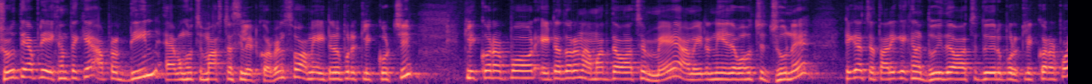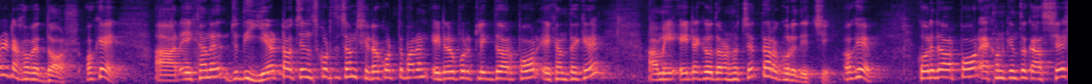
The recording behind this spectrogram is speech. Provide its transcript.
শুরুতে আপনি এখান থেকে আপনার দিন এবং হচ্ছে মাসটা সিলেক্ট করবেন। সো আমি এটার উপরে ক্লিক করছি। ক্লিক করার পর এটা ধরেন আমার দেওয়া আছে মে, আমি এটা নিয়ে যাব হচ্ছে জুনে, ঠিক আছে? তারিখ এখানে দুই দেওয়া আছে, দুইয়ের উপর ক্লিক করার পর এটা হবে দশ, ওকে? আর এখানে যদি ইয়ারটাও চেঞ্জ করতে চান, সেটাও করতে পারেন। এটার উপর ক্লিক দেওয়ার পর এখান থেকে আমি এটাকেও ধরেন হচ্ছে তেরো করে দিচ্ছি, ওকে? করে দেওয়ার পর এখন কিন্তু কাজ শেষ।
